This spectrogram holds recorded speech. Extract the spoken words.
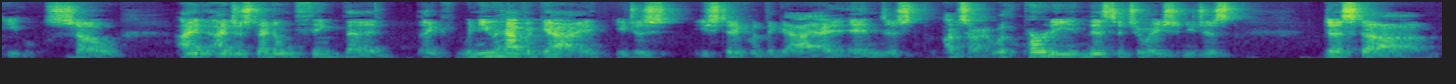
Eagles. So I, I just I don't think that like when you have a guy, you just you stick with the guy, and just I'm sorry with Purdy in this situation, you just just um,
